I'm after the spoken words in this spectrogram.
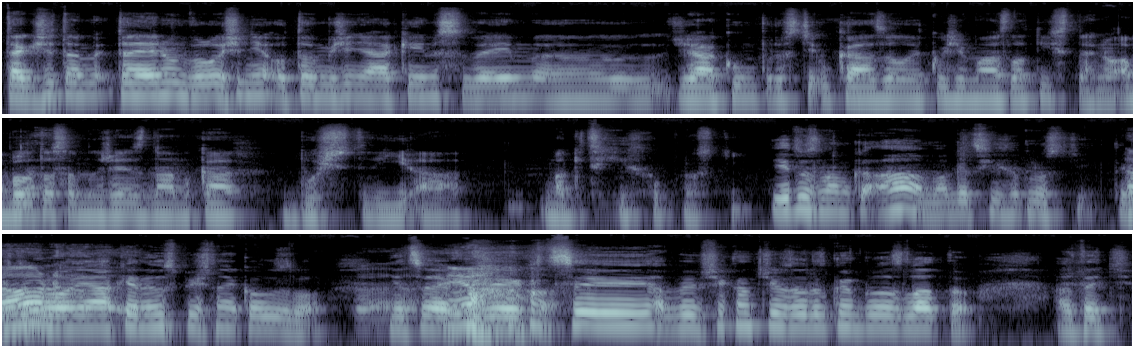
takže tam, to je jenom vyloženě o tom, že nějakým svým uh, žákům prostě ukázal, jako, že má zlatý stehno. A bylo to samozřejmě známka božství a magických schopností. Je to známka, aha, magických schopností. Takže No, to bylo no. nějaké neúspěšné kouzlo. Něco Eh, jako, jo. že chci, aby všechno, čeho se dotknu, bylo zlato. A teď...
